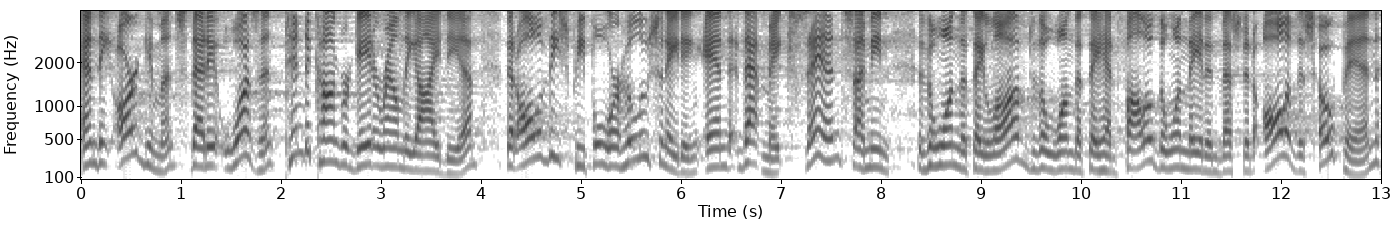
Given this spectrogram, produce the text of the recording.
And the arguments that it wasn't tend to congregate around the idea that all of these people were hallucinating. And that makes sense. I mean, the one that they loved, the one that they had followed, the one they had invested all of this hope in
